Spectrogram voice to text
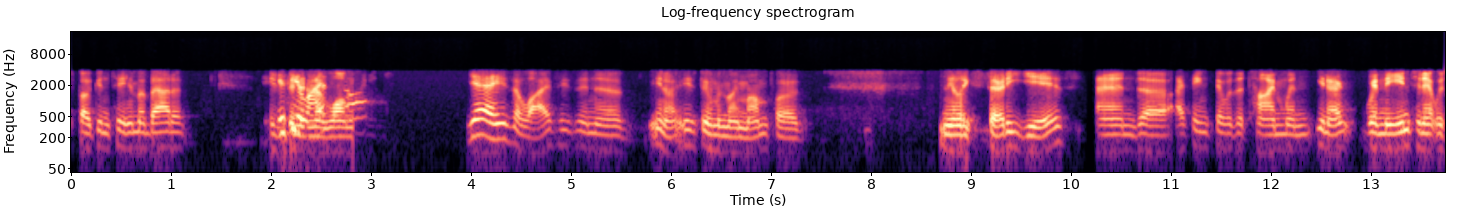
spoken to him about it. He's Is been he in alive a long still? yeah he's alive. He's in a you know he's been with my mum for nearly 30 years and uh, I think there was a time when you know when the internet was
